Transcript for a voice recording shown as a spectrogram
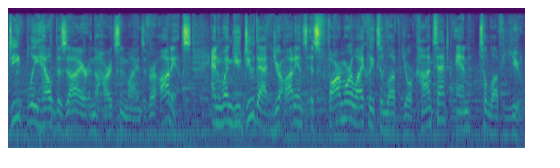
deeply held desire in the hearts and minds of our audience. And when you do that, your audience is far more likely to love your content and to love you.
